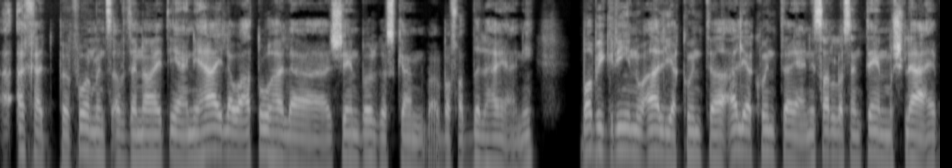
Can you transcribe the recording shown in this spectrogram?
أخذ performance of the night يعني هاي لو أعطوها لشين بورغوس كان بفضلها يعني. بوبي جرين وآل ياكوينتا. آل ياكوينتا يعني صار له سنتين مش لاعب.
